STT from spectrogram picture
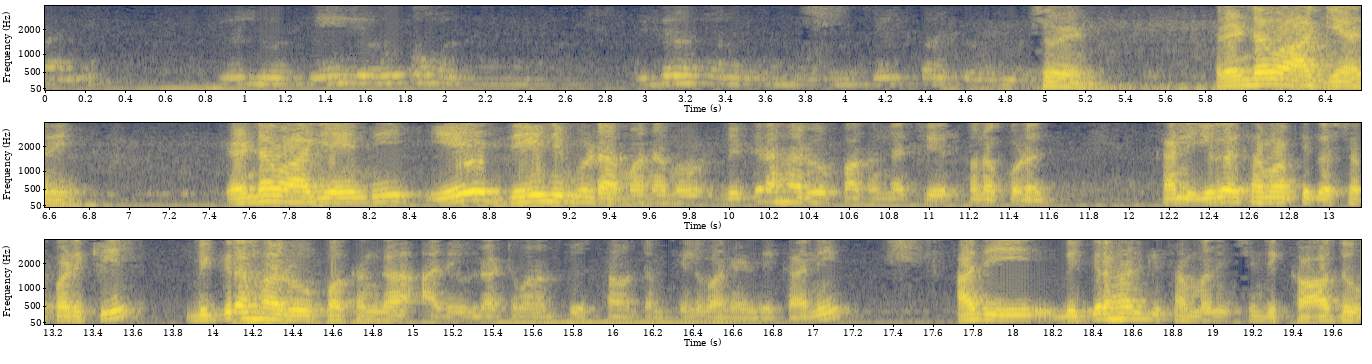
గాని వీళ్ళు దేని రూపము విగ్రహం చూడండి. రెండవ ఆజ్ఞ అది. రెండవ ఆజ్ఞ ఏంది? ఏ దేన్ని కూడా మనము విగ్రహ రూపకంగా చేసుకునకూడదు. కానీ యుగ సమాప్తికి వచ్చేప్పటికీ విగ్రహ రూపకంగా అది ఉన్నట్టు మనం చూస్తూ ఉంటాం సిలువ అనేది. కానీ అది విగ్రహానికి సంబంధించింది కాదు.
